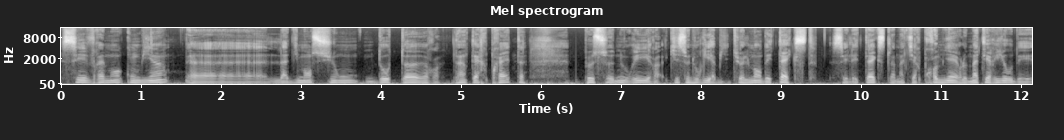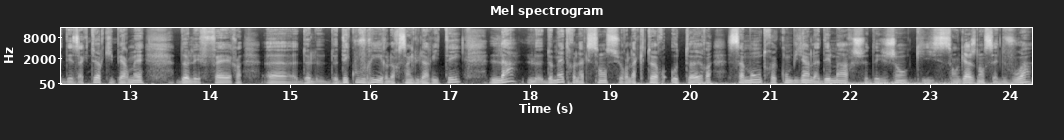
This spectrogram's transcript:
c'est vraiment combien euh, la dimension d'auteur, d'interprète peut se nourrir, qui se nourrit habituellement des textes c'est les textes, la matière première, le matériau des, acteurs qui permet de les faire, euh, de, découvrir leur singularité. Là, de mettre l'accent sur l'acteur-auteur, ça montre combien la démarche des gens qui s'engagent dans cette voie,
